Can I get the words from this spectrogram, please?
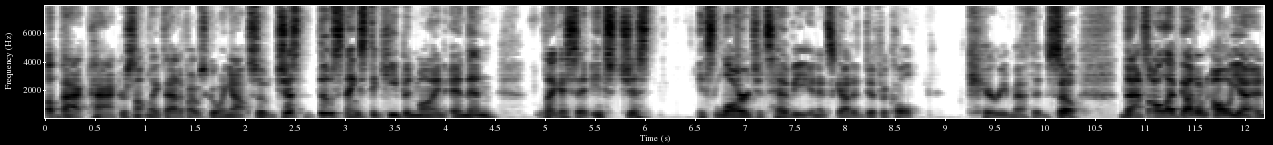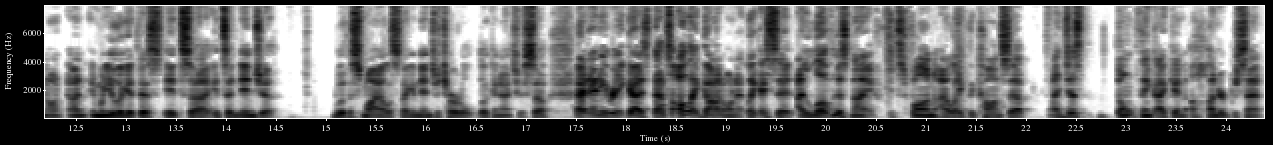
a backpack or something like that if I was going out. So just those things to keep in mind. And then, like I said, it's just it's large, it's heavy, and it's got a difficult carry method. So that's all I've got on. Oh yeah, and on, on and when you look at this, it's uh, it's a ninja with a smile. It's like a ninja turtle looking at you. So at any rate, guys, that's all I got on it. Like I said, I love this knife. It's fun. I like the concept. I just don't think I can 100%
